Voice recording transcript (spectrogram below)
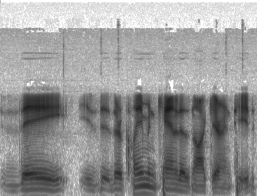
they their claim in Canada is not guaranteed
